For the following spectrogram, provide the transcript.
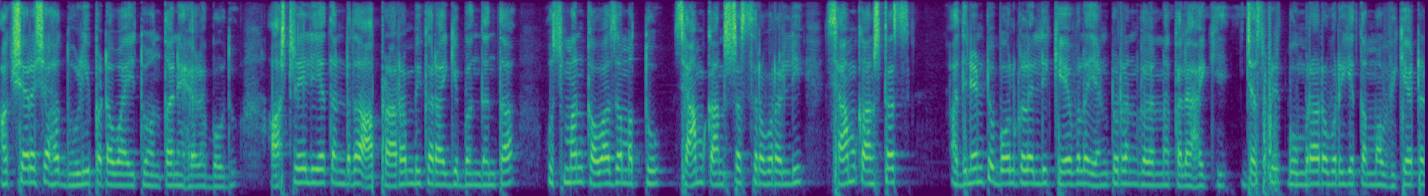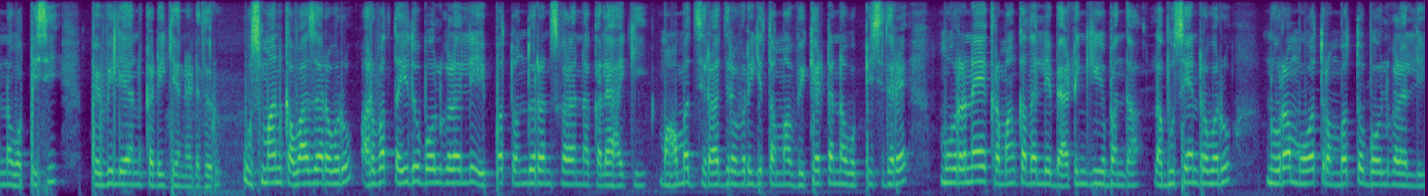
ಅಕ್ಷರಶಃ ಧೂಳಿಪಟವಾಯಿತು ಅಂತಾನೆ ಹೇಳಬಹುದು. ಆಸ್ಟ್ರೇಲಿಯಾ ತಂಡದ ಆ ಪ್ರಾರಂಭಿಕರಾಗಿ ಬಂದಂಥ ಉಸ್ಮಾನ್ ಕವಾಜ ಮತ್ತು ಸ್ಯಾಮ್ ಕಾನ್ಸ್ಟಸ್ರವರಲ್ಲಿ ಸ್ಯಾಮ್ ಕಾನ್ಸ್ಟಸ್ ಹದಿನೆಂಟು ಬೌಲ್ಗಳಲ್ಲಿ ಕೇವಲ ಎಂಟು ರನ್ಗಳನ್ನು ಕಲೆಹಾಕಿ ಜಸ್ಪ್ರೀತ್ ಬುಮ್ರಾರವರಿಗೆ ತಮ್ಮ ವಿಕೆಟನ್ನು ಒಪ್ಪಿಸಿ ಪೆವಿಲಿಯನ್ ಕಡೆಗೆ ನಡೆದರು. ಉಸ್ಮಾನ್ ಕವಾಜರವರು ಅರವತ್ತೈದು ಬೌಲ್ಗಳಲ್ಲಿ ಇಪ್ಪತ್ತೊಂದು ರನ್ಸ್ಗಳನ್ನು ಕಲೆಹಾಕಿ ಮೊಹಮ್ಮದ್ ಸಿರಾಜ್ರವರಿಗೆ ತಮ್ಮ ವಿಕೆಟನ್ನು ಒಪ್ಪಿಸಿದರೆ ಮೂರನೇ ಕ್ರಮಾಂಕದಲ್ಲಿ ಬ್ಯಾಟಿಂಗಿಗೆ ಬಂದ ಲಬುಸೇನ್ ರವರು ನೂರ ಮೂವತ್ತೊಂಬತ್ತು ಬೌಲ್ಗಳಲ್ಲಿ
